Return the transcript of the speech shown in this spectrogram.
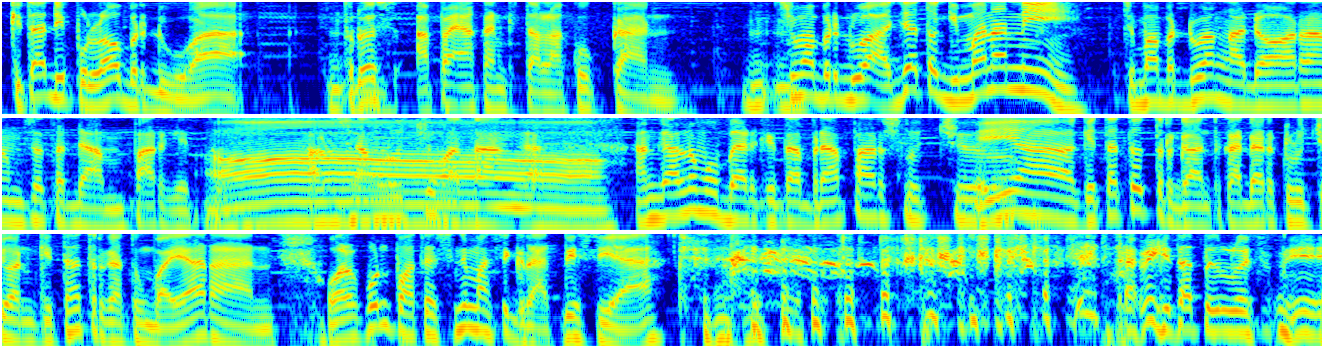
Kita di pulau berdua. Terus apa yang akan kita lakukan? Cuma berdua aja atau gimana nih? Cuma berdua nggak ada orang bisa terdampar gitu. Oh. Harus yang lucu kata Angga. Angga lu mau bayar kita berapa harus lucu. Iya, kita tuh tergantung kadar kelucuan kita tergantung bayaran. Walaupun potes ini masih gratis ya. Tapi kita tulus nih.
